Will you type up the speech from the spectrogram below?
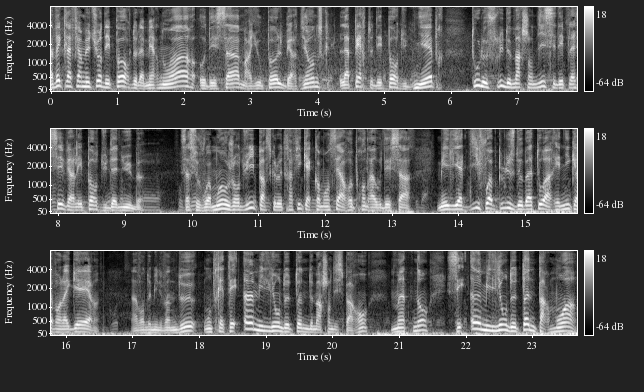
Avec la fermeture des ports de la mer Noire, Odessa, Mariupol, Berdyansk, la perte des ports du Dniepr, tout le flux de marchandises s'est déplacé vers les ports du Danube. Ça se voit moins aujourd'hui parce que le trafic a commencé à reprendre à Odessa. Mais il y a dix fois plus de bateaux à Rény qu'avant la guerre. Avant 2022, on traitait un million de tonnes de marchandises par an. Maintenant, c'est un million de tonnes par mois.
